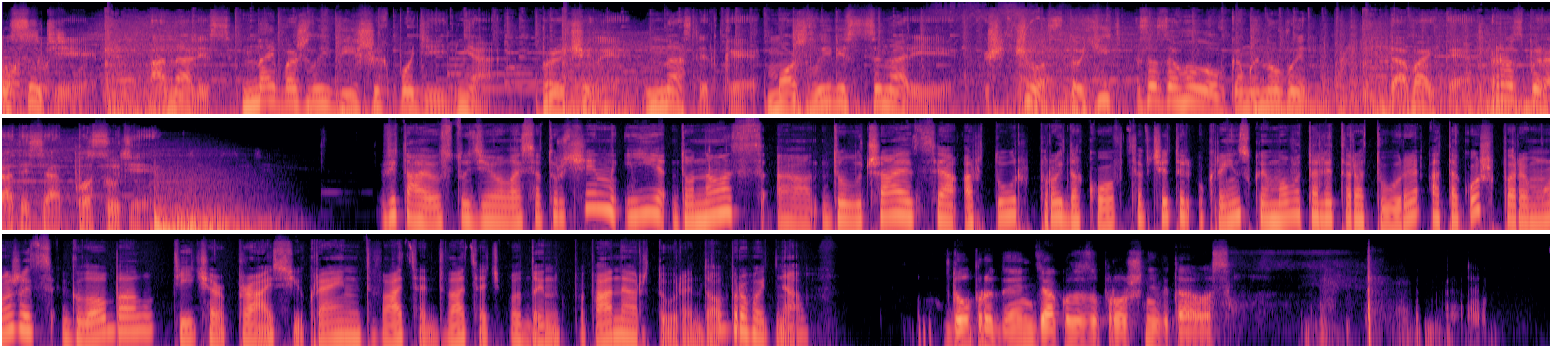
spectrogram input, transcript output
По суті, аналіз найважливіших подій дня, причини, наслідки, можливі сценарії, що стоїть за заголовками новин. Давайте розбиратися по суті. Вітаю у студії Олеся Турчин. І до нас долучається Артур Пройдаков, це вчитель української мови та літератури, а також переможець Global Teacher Prize Ukraine 2021. Пане Артуре, доброго дня. Добрий день, дякую за запрошення. Вітаю вас.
